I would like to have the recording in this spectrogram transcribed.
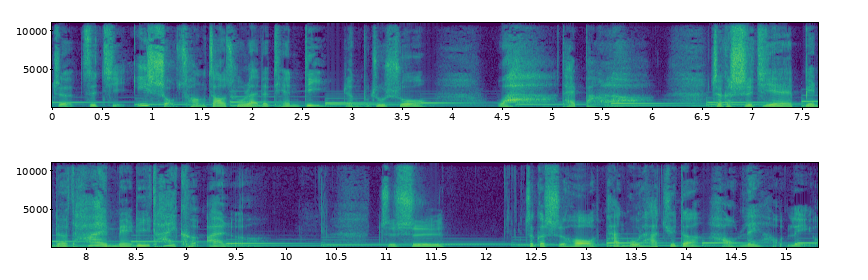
着自己一手创造出来的天地，忍不住说：“哇，太棒了！这个世界变得太美丽、太可爱了。”只是这个时候，盘古他觉得好累、好累哦，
